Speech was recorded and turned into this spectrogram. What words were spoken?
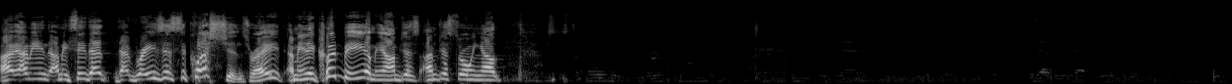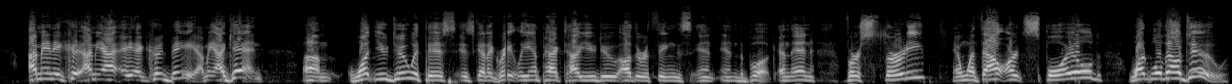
I, I mean, I mean, see that, that raises the questions, right? I mean, it could be. I mean, I'm just, I'm just throwing out I mean, it could, I mean, I, it could be. I mean, again, um, what you do with this is going to greatly impact how you do other things in, in the book. And then verse 30, and when thou art spoiled, what will thou do?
